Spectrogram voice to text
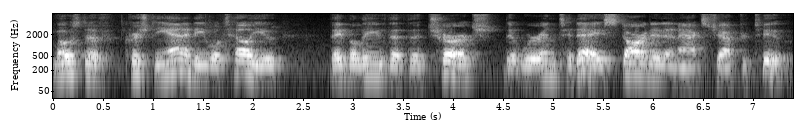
most of Christianity will tell you they believe that the church that we're in today started in Acts chapter 2.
